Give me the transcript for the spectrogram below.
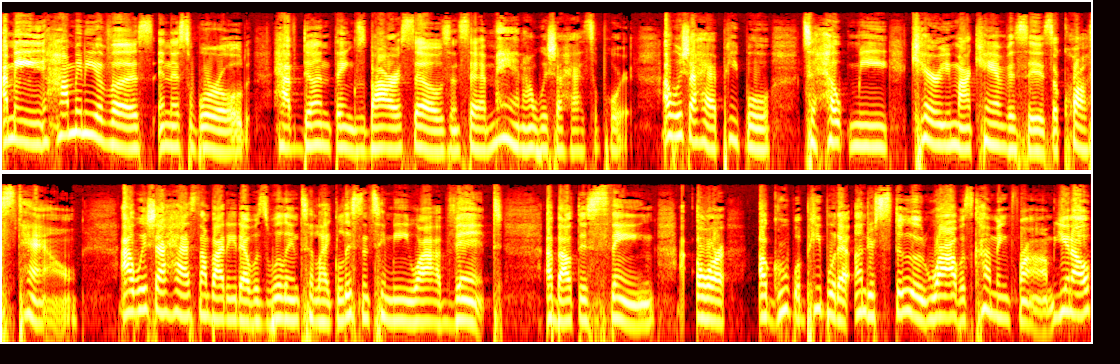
I mean, how many of us in this world have done things by ourselves and said, man, I wish I had support. I wish I had people to help me carry my canvases across town. I wish I had somebody that was willing to like listen to me while I vent about this thing or a group of people that understood where I was coming from. You know,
